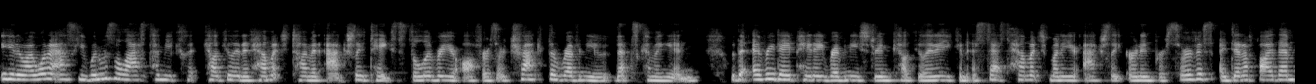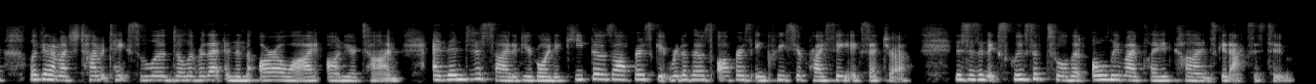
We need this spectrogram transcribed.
you know i want to ask you when was the last time you calculated how much time it actually takes to deliver your offers or track the revenue that's coming in? With the everyday payday revenue stream calculator you can assess how much money you're actually earning per service identify them look at how much time it takes to deliver that and then the roi on your time. And then to decide if you're going to keep those offers get rid of those offers increase your pricing etc this is an exclusive tool that only my paid clients get access to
